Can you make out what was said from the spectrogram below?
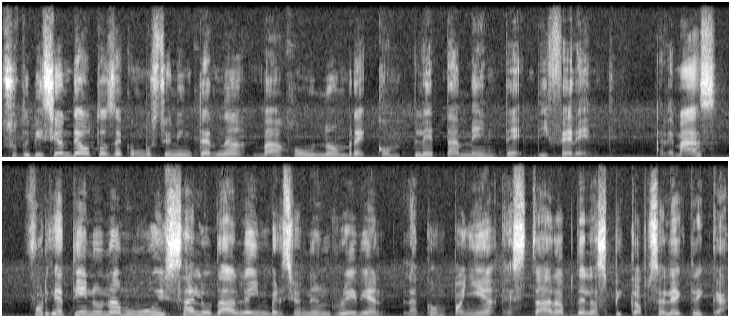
su división de autos de combustión interna bajo un nombre completamente diferente. Además, Ford ya tiene una muy saludable inversión en Rivian, la compañía startup de las pickups eléctricas,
